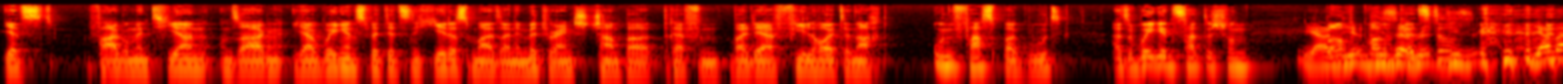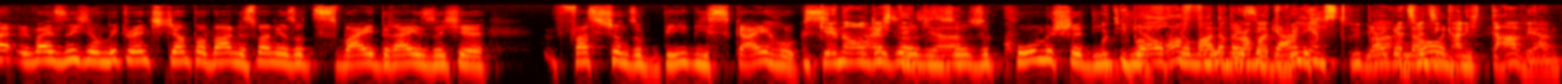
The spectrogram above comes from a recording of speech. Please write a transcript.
jetzt verargumentieren und sagen, ja, Wiggins wird jetzt nicht jedes Mal seine Midrange-Jumper treffen, weil der fiel heute Nacht unfassbar gut. Also Wiggins hatte schon. Ja, warum, die, warum diese, du? Diese, ja, weil, weil es nicht nur Midrange-Jumper waren, es waren ja so zwei, drei solche fast schon so Baby Skyhooks. Genau, also richtig. Also ja. so, so komische, die, die ja auch normalerweise Robert gar Williams nicht. drüber, ja, genau, als wenn sie gar nicht da wären.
